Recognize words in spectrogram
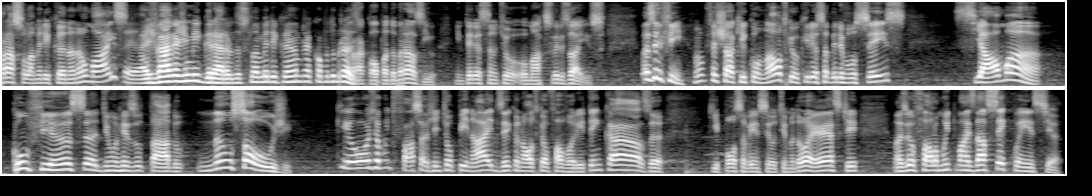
Para a Sul-Americana não mais, É, as vagas migraram da Sul-Americana para a Copa do Brasil. para a Copa do Brasil. Interessante o, o Marcos frisar isso. Mas enfim, vamos fechar aqui com o Náutico. Eu queria saber de vocês se há uma confiança de um resultado, não só hoje, que hoje é muito fácil a gente opinar e dizer que o Náutico é o favorito em casa, que possa vencer o time do Oeste, mas eu falo muito mais da sequência.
